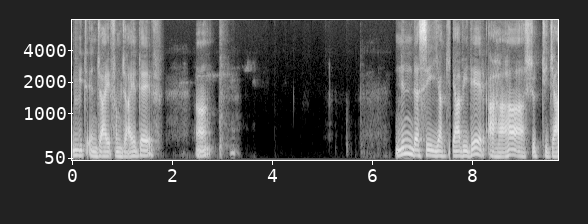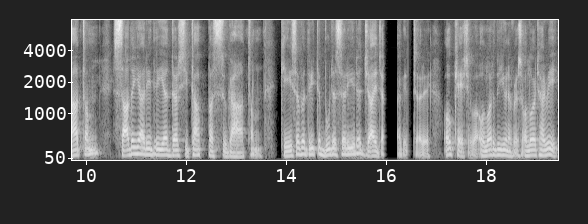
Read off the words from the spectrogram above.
meet in Jai, from Jayadev. Uh, Nindasi yagyavider ahaha sutijatam sadaya ridriya darsita pasugatam Kesavadrita Buddha Sarira Jai Jagatare. O Keshava, O Lord of the universe, O Lord Hari,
